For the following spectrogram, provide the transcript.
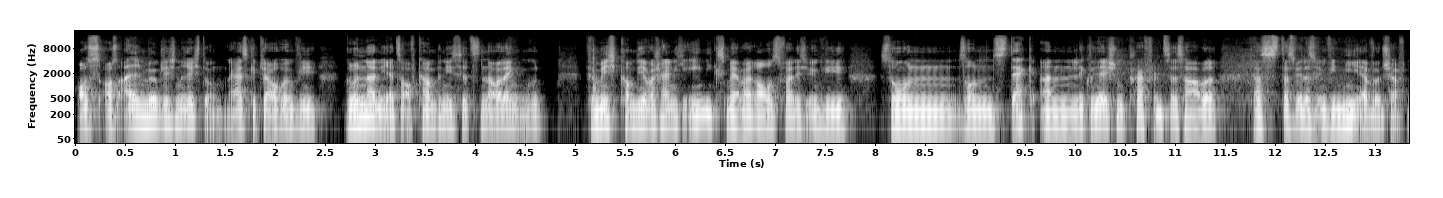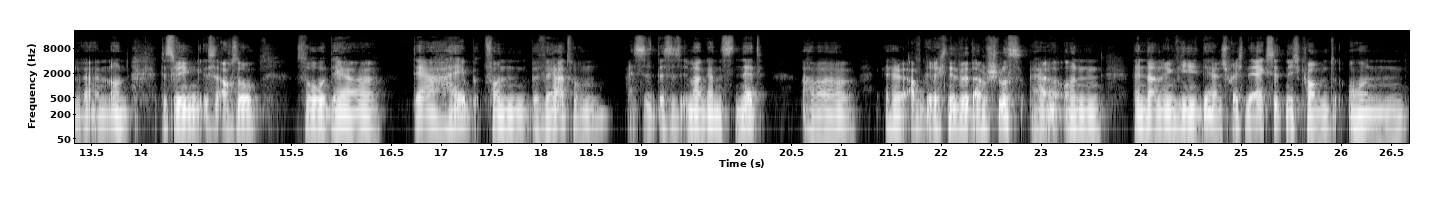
aus, aus allen möglichen Richtungen. Ja, es gibt ja auch irgendwie Gründer, die jetzt auf Companies sitzen, aber denken, gut, für mich kommt hier wahrscheinlich eh nichts mehr bei raus, weil ich irgendwie so ein, so ein Stack an Liquidation Preferences habe, dass, dass wir das irgendwie nie erwirtschaften werden. Und deswegen ist auch so, so der, der Hype von Bewertungen, also das ist immer ganz nett, aber äh, abgerechnet wird am Schluss. Ja? Und wenn dann irgendwie der entsprechende Exit nicht kommt und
